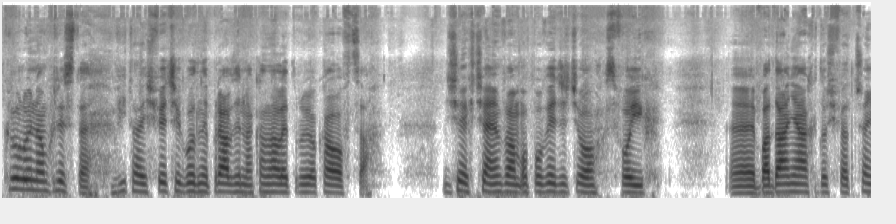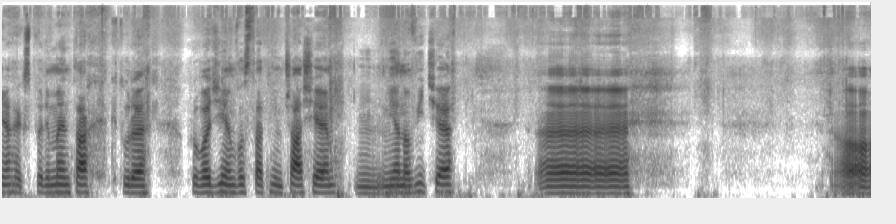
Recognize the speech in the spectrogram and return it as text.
Króluj nam Chryste. Witaj świecie godny prawdy na kanale Trójoka Owca. Dzisiaj chciałem Wam opowiedzieć o swoich e, badaniach, doświadczeniach, eksperymentach, które prowadziłem w ostatnim czasie. Mianowicie e,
